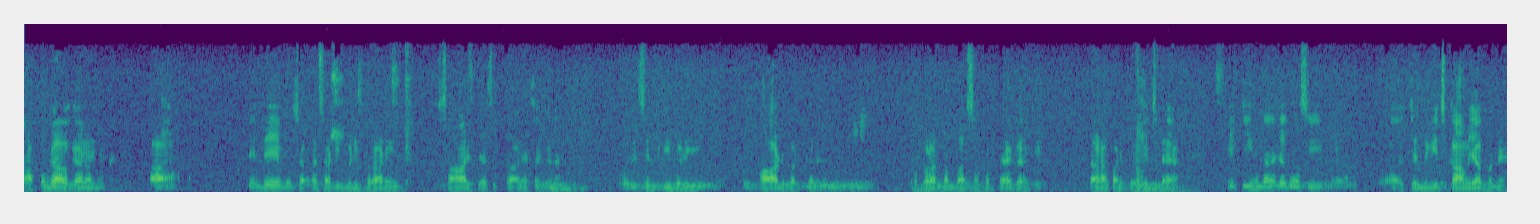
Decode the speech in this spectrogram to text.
ਆ ਪੂਰਾ ਹੋ ਗਿਆ ਨਾ ਆ ਇਹ ਦੇਵ ਸਾ- ਸਾਡੀ ਬੜੀ ਪੁਰਾਣੀ ਸਾਂਝ ਤੇ ਅਸੀਂ ਪੁਰਾਣੇ ਸੱਜਣ ਹਾਂ। ਉਹਦੀ ਜ਼ਿੰਦਗੀ ਬੜੀ ਹਾਰਡ ਵਰਕਰ ਹੈ ਉਹ ਬੜਾ ਲੰਬਾ ਸਫ਼ਰ ਤੈਅ ਕਰਕੇ ਦਾਣਾ ਪਾਣੀ ਤੋਂ ਖਿੱਚ ਲਿਆ। ਇਹ ਕੀ ਹੁੰਦਾ ਨਾ ਜਦੋਂ ਅਸੀਂ ਅਹ, ਅਹ, ਜ਼ਿੰਦਗੀ 'ਚ ਕਾਮਯਾਬ ਹੁੰਦੇ ਹਾਂ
